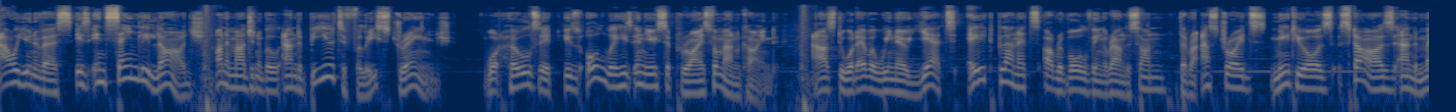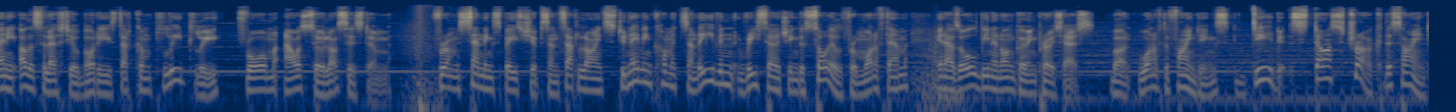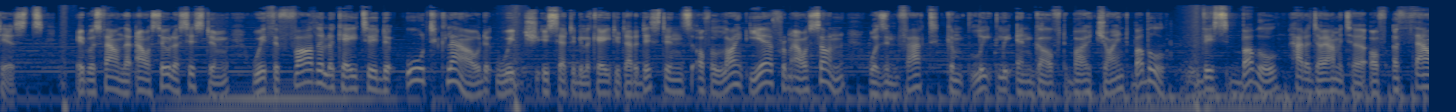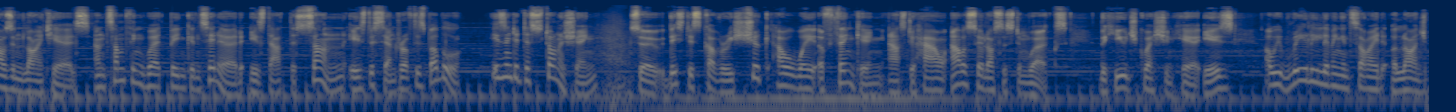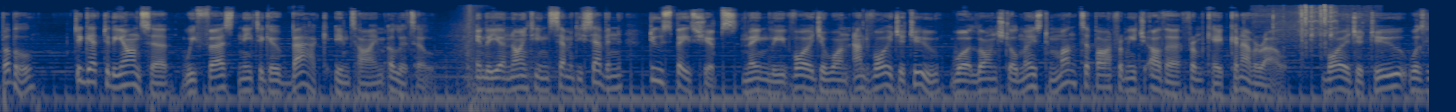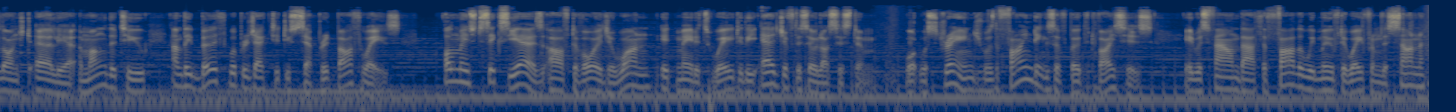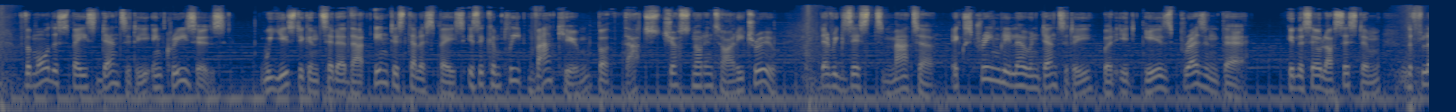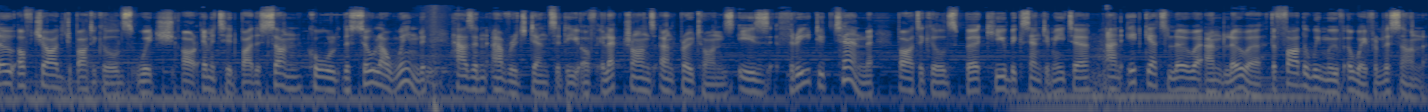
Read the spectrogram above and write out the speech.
Our universe is insanely large, unimaginable, and beautifully strange. What holds it is always a new surprise for mankind. As to whatever we know yet, eight planets are revolving around the Sun, there are asteroids, meteors, stars, and many other celestial bodies that completely form our solar system. From sending spaceships and satellites to naming comets and even researching the soil from one of them, it has all been an ongoing process. But one of the findings did starstruck the scientists. It was found that our solar system, with the farther located Oort cloud, which is said to be located at a distance of a light year from our Sun, was in fact completely engulfed by a giant bubble. This bubble had a diameter of a thousand light years, and something worth being considered is that the Sun is the center of this bubble. Isn't it astonishing? So this discovery shook our way of thinking as to how our solar system works. The huge question here is, are we really living inside a large bubble? To get to the answer, we first need to go back in time a little. In the year 1977, two spaceships, namely Voyager 1 and Voyager 2, were launched almost months apart from each other from Cape Canaveral. Voyager 2 was launched earlier among the two and they both were projected to separate pathways. Almost six years after Voyager 1, it made its way to the edge of the solar system. What was strange was the findings of both devices. It was found that the farther we moved away from the Sun, the more the space density increases. We used to consider that interstellar space is a complete vacuum, but that's just not entirely true. There exists matter, extremely low in density, but it is present there. In the solar system, the flow of charged particles which are emitted by the sun called the solar wind has an average density of electrons and protons is 3 to 10 particles per cubic centimeter and it gets lower and lower the farther we move away from the sun.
